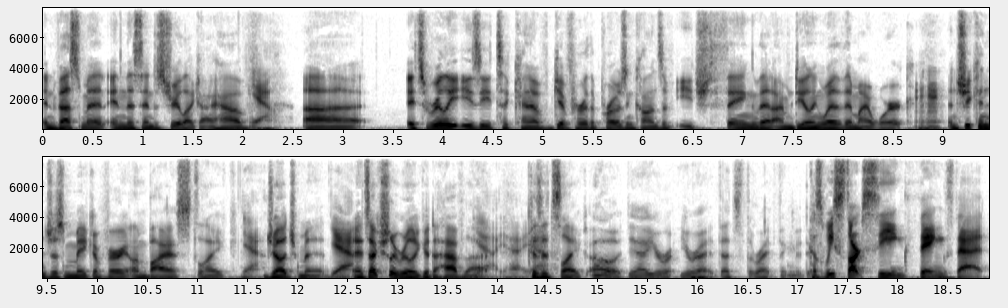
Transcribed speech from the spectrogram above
investment in this industry like I have. Yeah. Uh, it's really easy to kind of give her the pros and cons of each thing that I'm dealing with in my work, Mhm. and she can just make a very unbiased like Yeah. judgment. Yeah. and it's actually really good to have that. Yeah, yeah, Because yeah. it's like, oh yeah, you're you're right. That's the right thing to do. because we start seeing things that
